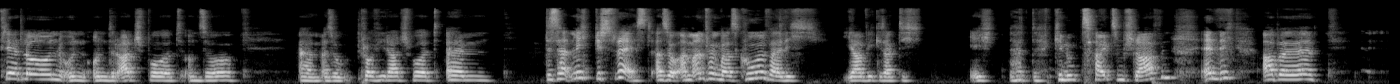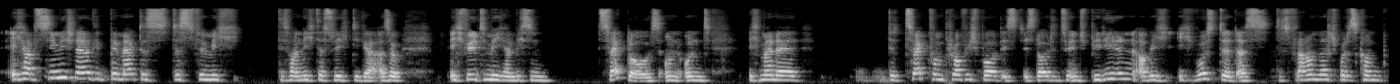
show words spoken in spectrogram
Triathlon und, und Radsport und so ähm, also Profi-Radsport, ähm, das hat mich gestresst. Also am Anfang war es cool, weil ich, ja, wie gesagt, ich, ich hatte genug Zeit zum Schlafen, endlich. Aber ich habe ziemlich schnell bemerkt, dass das für mich, das war nicht das Richtige. Also ich fühlte mich ein bisschen zwecklos und, und ich meine, der Zweck vom Profisport ist, ist Leute zu inspirieren, aber ich, ich wusste, dass das Frauenradsport, das kommt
